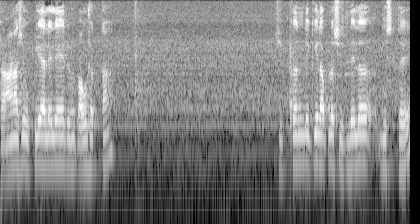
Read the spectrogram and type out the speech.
छान अशी उकळी आलेली आहे तुम्ही पाहू शकता. चिकन देखील आपलं शिजलेलं दिसतंय.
